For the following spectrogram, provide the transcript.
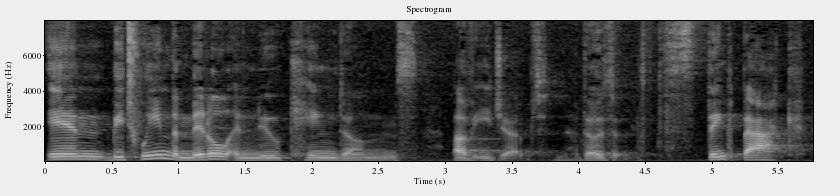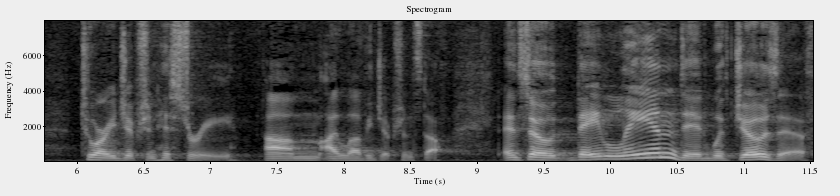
in between the middle and new kingdoms of Egypt. Those think back to our Egyptian history. Um, I love Egyptian stuff. And so they landed with Joseph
